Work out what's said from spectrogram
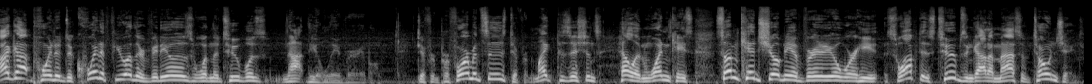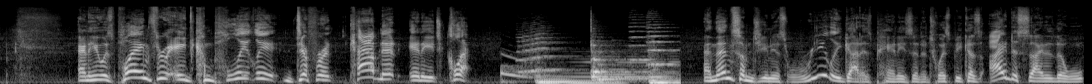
I got pointed to quite a few other videos when the tube was not the only variable. Different performances, different mic positions. Hell, in one case, some kid showed me a video where he swapped his tubes and got a massive tone change. And he was playing through a completely different cabinet in each clip. And then some genius really got his panties in a twist because I decided to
